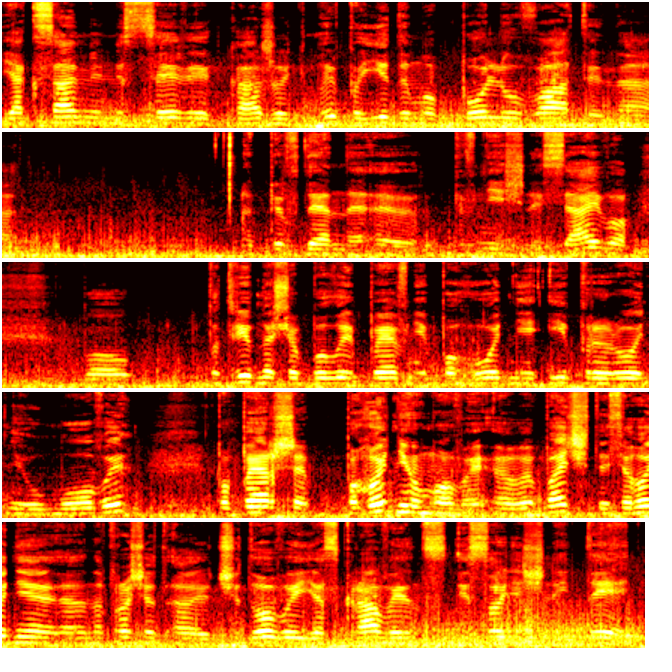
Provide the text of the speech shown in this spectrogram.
Як самі місцеві кажуть, ми поїдемо полювати на південне, е, північне сяйво, бо потрібно, щоб були певні погодні і природні умови. По-перше, погодні умови, е, ви бачите, сьогодні е, напрочуд е, чудовий яскравий і сонячний день.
